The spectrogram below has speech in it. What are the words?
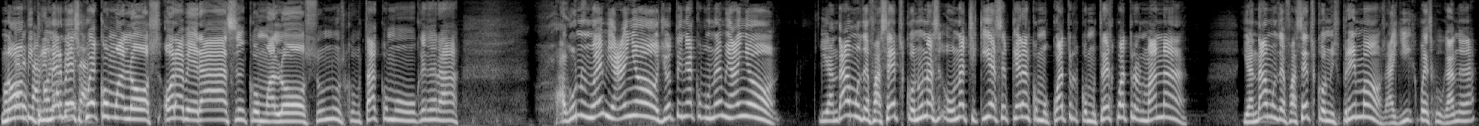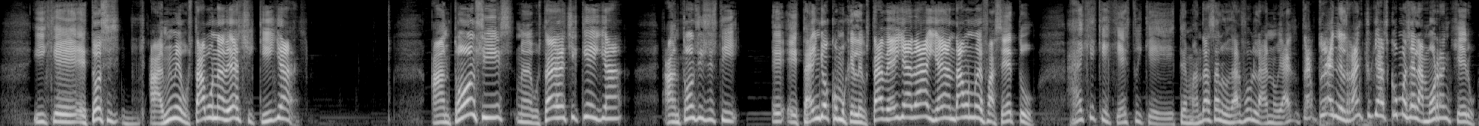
No, mi primer vez fue como a los, ahora verás, como a los, unos, como está como, ¿qué será? Algunos nueve años, yo tenía como nueve años. Y andábamos de facettes con unas, una chiquilla que eran como cuatro, como tres, cuatro hermanas. Y andábamos de facettes con mis primos, allí pues jugando, ¿verdad? Y que entonces a mí me gustaba una de esas chiquillas. Entonces, me gustaba esa chiquilla. Entonces, este, eh, eh, también yo como que le gustaba ella, ¿da? Y ya andaba uno de faceto. Ay, que, que, que esto y que te manda a saludar fulano. Ya, tú en el rancho ya es como es el amor ranchero.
